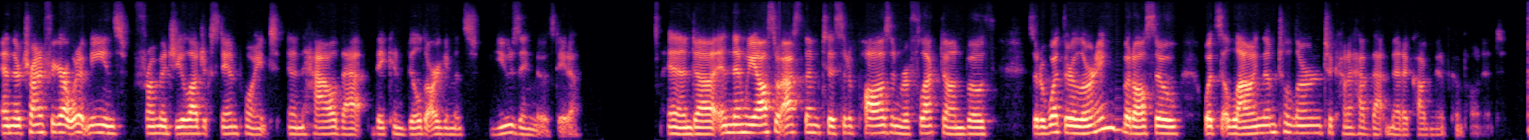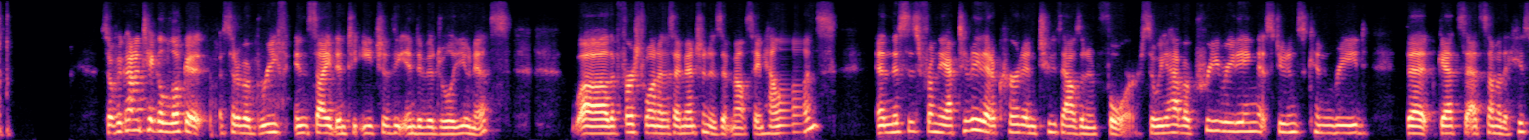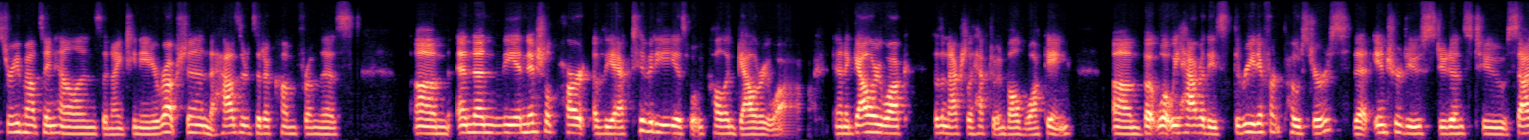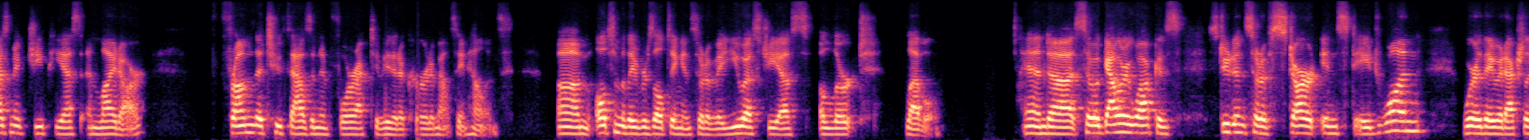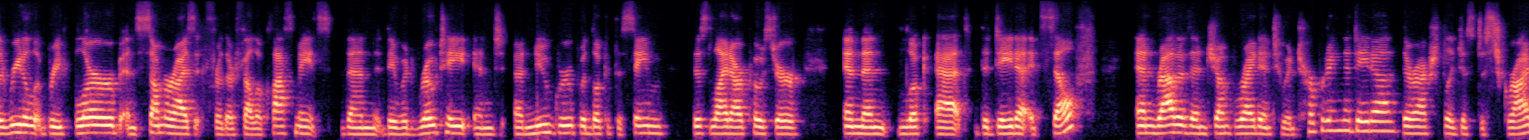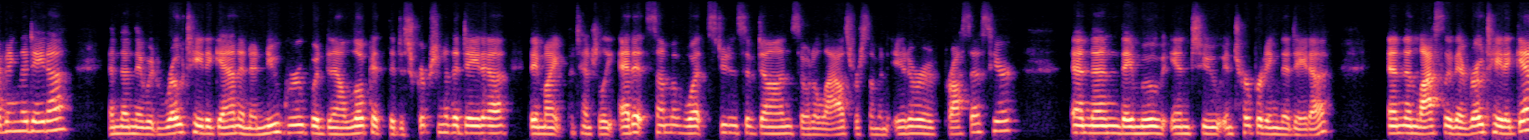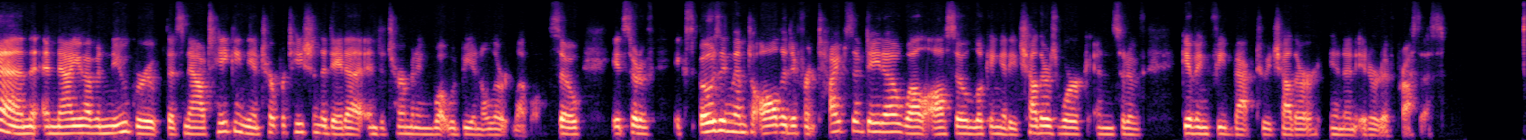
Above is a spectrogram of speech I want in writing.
and they're trying to figure out what it means from a geologic standpoint and how that they can build arguments using those data. And, uh, and then we also ask them to sort of pause and reflect on both sort of what they're learning, but also what's allowing them to learn to kind of have that metacognitive component. So if we kind of take a look at sort of a brief insight into each of the individual units, uh, the first one, as I mentioned, is at Mount St. Helens. And this is from the activity that occurred in 2004. So we have a pre-reading that students can read that gets at some of the history of Mount St. Helens, the 1980 eruption, the hazards that have come from this. Um, and then the initial part of the activity is what we call a gallery walk. And a gallery walk doesn't actually have to involve walking. Um, but what we have are these three different posters that introduce students to seismic GPS and LIDAR from the 2004 activity that occurred at Mount St. Helens, um, ultimately resulting in sort of a USGS alert level. And uh, so a gallery walk is students sort of start in stage one, where they would actually read a brief blurb and summarize it for their fellow classmates. Then they would rotate and a new group would look at the same, this LiDAR poster, and then look at the data itself. And rather than jump right into interpreting the data, they're actually just describing the data and then they would rotate again and a new group would now look at the description of the data. They might potentially edit some of what students have done. So it allows for some an iterative process here. And then they move into interpreting the data. And then lastly, they rotate again. And now you have a new group that's now taking the interpretation of the data and determining what would be an alert level. So it's sort of exposing them to all the different types of data while also looking at each other's work and sort of giving feedback to each other in an iterative process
